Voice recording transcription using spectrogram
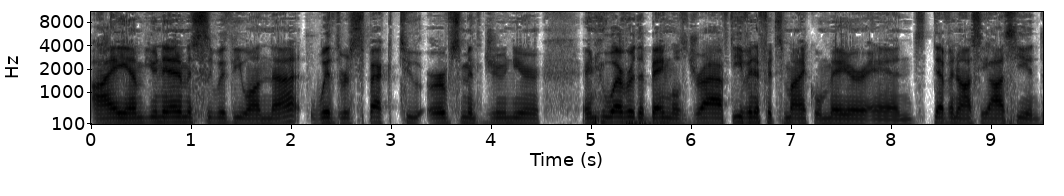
I am unanimously with you on that. With respect to Irv Smith Jr. and whoever the Bengals draft, even if it's Michael Mayer and Devin Asiasi and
